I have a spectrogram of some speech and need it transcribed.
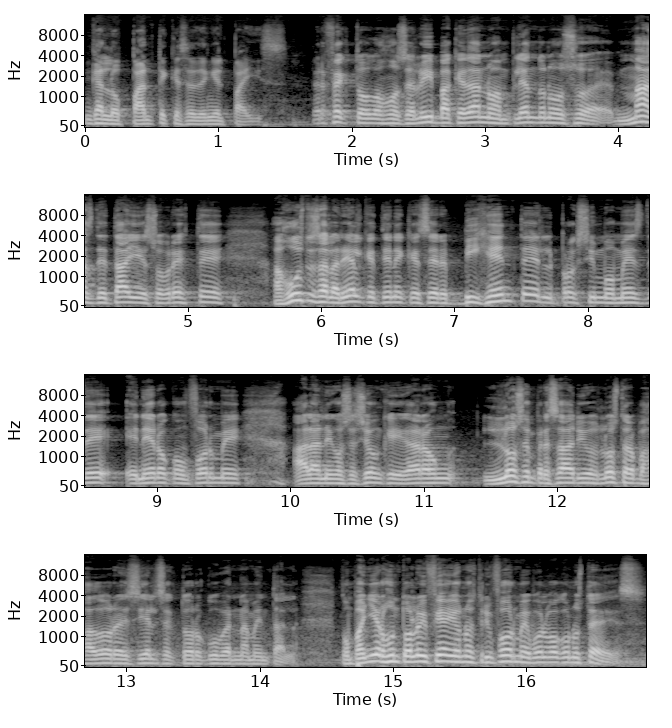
galopante que se da en el país. Perfecto, don José Luis Baquedano, ampliándonos eh, más detalles sobre este ajuste salarial que tiene que ser vigente el próximo mes de enero conforme a la negociación que llegaron los empresarios, los trabajadores y el sector gubernamental. Compañeros, junto a Luis Fiallo, nuestro informe, vuelvo con ustedes.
